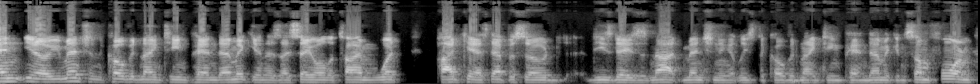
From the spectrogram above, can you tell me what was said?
And you know, you mentioned the COVID nineteen pandemic, and as I say all the time, what podcast episode these days is not mentioning at least the COVID nineteen pandemic in some form.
